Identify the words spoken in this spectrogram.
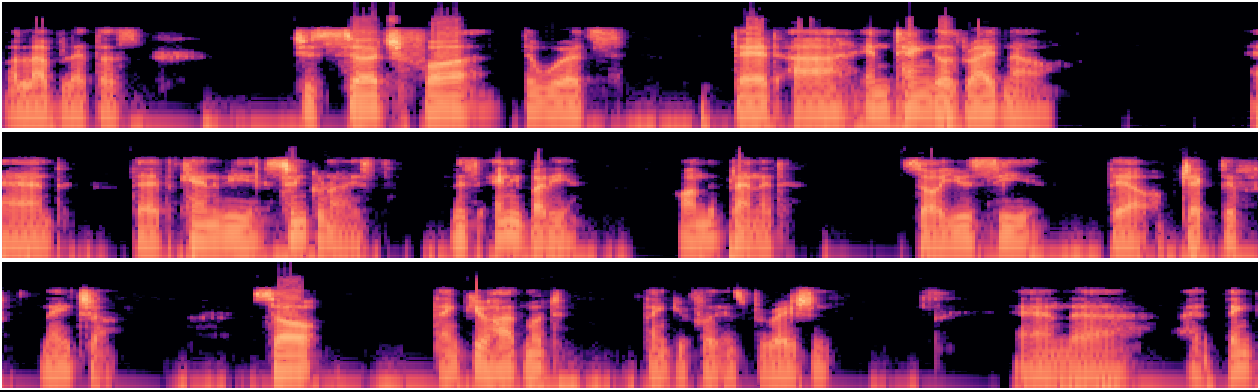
or love letters, to search for the words that are entangled right now and that can be synchronized with anybody on the planet. So you see their objective nature. So thank you Hartmut, thank you for the inspiration. And uh, I think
